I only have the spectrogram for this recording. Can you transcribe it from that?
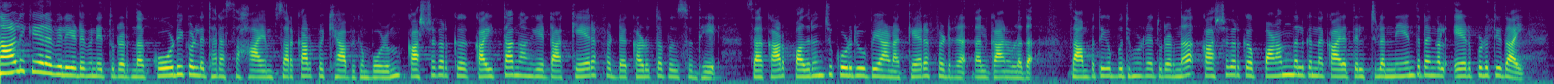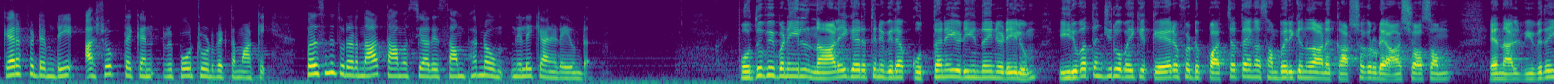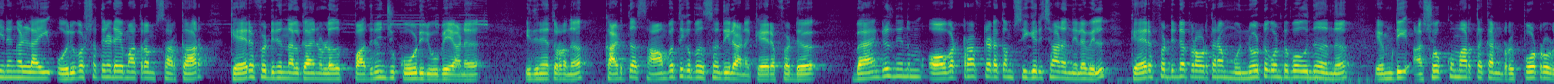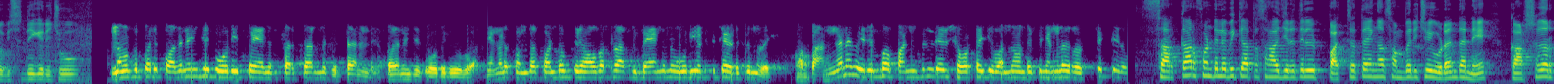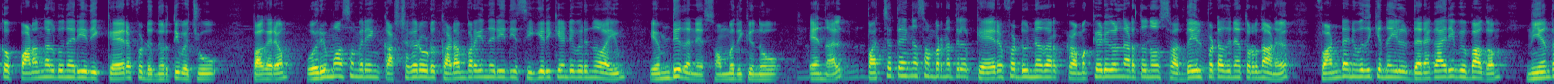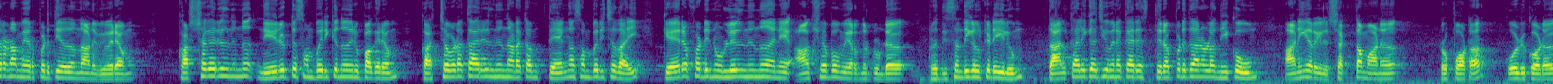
നാളികേര വിലയിടിവിനെ തുടർന്ന് കോടികളുടെ ധനസഹായം സർക്കാർ പ്രഖ്യാപിക്കുമ്പോഴും കർഷകർക്ക് കൈത്താങ്ങാകേണ്ട കേരഫെഡ് കടുത്ത പ്രതിസന്ധിയിൽ സർക്കാർ പതിനഞ്ച് കോടി രൂപയാണ് കേരഫെഡിന് നൽകാനുള്ളത്. സാമ്പത്തിക ബുദ്ധിമുട്ടിനെ തുടർന്ന് കർഷകർക്ക് പണം നൽകുന്ന കാര്യത്തിൽ ചില നിയന്ത്രണങ്ങൾ ഏർപ്പെടുത്തിയതായി കേരഫെഡ് എം ഡി അശോക് തെക്കൻ റിപ്പോർട്ടോട് വ്യക്തമാക്കി. പ്രതിസന്ധി തുടർന്നാൽ താമസിയാതെ സംഭരണവും നിലയ്ക്കാനിടയുണ്ട്. പൊതുവിപണിയിൽ നാളികേരത്തിന് വില കുത്തനെ ഇടിയുന്നതിനിടയിലും ഇരുപത്തഞ്ച് രൂപയ്ക്ക് കേരഫെഡ് പച്ചത്തേങ്ങ സംഭരിക്കുന്നതാണ് കർഷകരുടെ ആശ്വാസം. എന്നാൽ വിവിധ ഇനങ്ങളിലായി ഒരു വർഷത്തിനിടെ മാത്രം സർക്കാർ കേരഫെഡിന് നൽകാനുള്ളത് പതിനഞ്ച് കോടി രൂപയാണ്. ഇതിനെ തുടർന്ന് കടുത്ത സാമ്പത്തിക പ്രതിസന്ധിയിലാണ് കേരഫെഡ് ബാങ്കിൽ നിന്നും ഓവർഡ്രാഫ്റ്റ് അടക്കം സ്വീകരിച്ചാണ് നിലവിൽ കേരഫെഡിന്റെ പ്രവർത്തനം മുന്നോട്ട് കൊണ്ടുപോകുന്നതെന്ന് എം ഡി അശോക് കുമാർ തക്കൻ റിപ്പോർട്ടറോട് വിശദീകരിച്ചു. നമുക്കിപ്പോ ഒരു പതിനഞ്ച് കോടി ഇപ്പൊ സർക്കാരിന് കിട്ടാനുണ്ട് പതിനഞ്ച് കോടി രൂപ. ഞങ്ങൾ സ്വന്തം ഫണ്ടും പിന്നെ ഓവർ ഡ്രാഫ്റ്റ് ബാങ്കിൽ നിന്ന് ഓടിയെടുത്തിട്ട് എടുക്കുന്നത്. അപ്പൊ അങ്ങനെ വരുമ്പോ ഫണ്ടിന്റെ ഒരു ഷോർട്ടേജ് വന്നുകൊണ്ട് ഇപ്പൊ ഞങ്ങൾ റെസ്ട്രിക്ട് ചെയ്തു സർക്കാർ ഫണ്ട് ലഭിക്കാത്ത സാഹചര്യത്തിൽ പച്ചത്തേങ്ങ സംഭരിച്ച ഉടൻ തന്നെ കർഷകർക്ക് പണം നൽകുന്ന രീതി കേരഫെഡ് നിർത്തിവെച്ചു. പകരം ഒരു മാസം വരെയും കർഷകരോട് കടം പറയുന്ന രീതി സ്വീകരിക്കേണ്ടി വരുന്നതായും എം ഡി തന്നെ സമ്മതിക്കുന്നു. എന്നാൽ പച്ചത്തേങ്ങ സംഭരണത്തിൽ കേരഫെഡ് ഉന്നതർ ക്രമക്കേടുകൾ നടത്തുന്നത് ശ്രദ്ധയിൽപ്പെട്ടതിനെ തുടർന്നാണ് ഫണ്ട് അനുവദിക്കുന്നതിൽ ധനകാര്യ വിഭാഗം നിയന്ത്രണം ഏർപ്പെടുത്തിയതെന്നാണ് വിവരം. കർഷകരിൽ നിന്ന് നേരിട്ട് സംഭരിക്കുന്നതിനു പകരം കച്ചവടക്കാരിൽ നിന്നടക്കം തേങ്ങ സംഭരിച്ചതായി കേരഫഡിനുള്ളിൽ നിന്ന് തന്നെ ആക്ഷേപം ഉയർന്നിട്ടുണ്ട്. പ്രതിസന്ധികൾക്കിടയിലും താൽക്കാലിക ജീവനക്കാരെ സ്ഥിരപ്പെടുത്താനുള്ള നീക്കവും അണിയറയിൽ ശക്തമാണ്. റിപ്പോർട്ടർ കോഴിക്കോട്.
